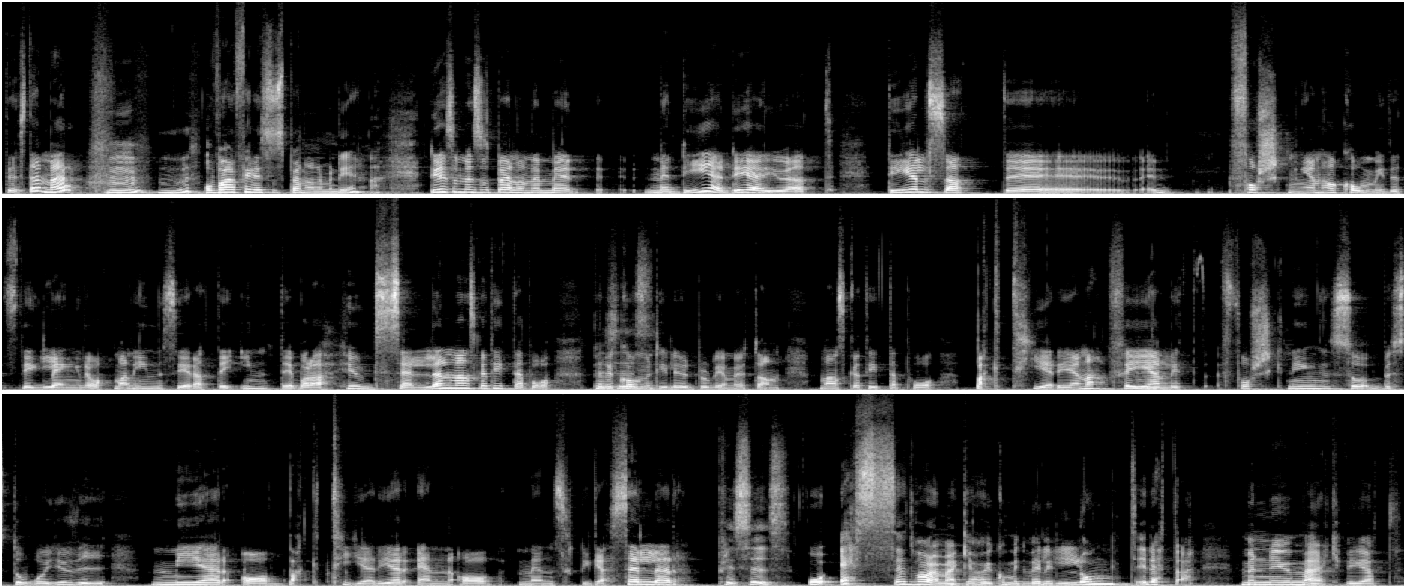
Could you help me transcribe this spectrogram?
Det stämmer. Mm. Och varför är det så spännande med det? Det som är så spännande med, med det, det är ju att dels att eh, forskningen har kommit ett steg längre och man inser att det inte är bara hudcellen man ska titta på när det kommer till hudproblem utan man ska titta på bakterierna. För Mm. enligt forskning så består ju vi mer av bakterier än av mänskliga celler. Precis. Och S, ett varumärke, har ju kommit väldigt långt i detta. Men nu märker vi ju att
